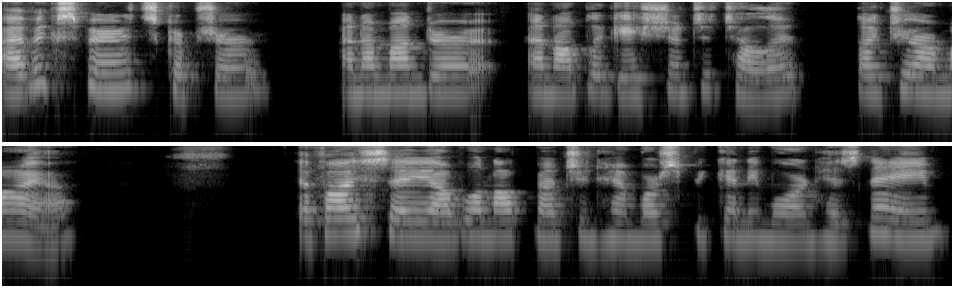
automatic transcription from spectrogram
I have experienced Scripture, and I'm under an obligation to tell it, like Jeremiah. If I say I will not mention him or speak any more in his name,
